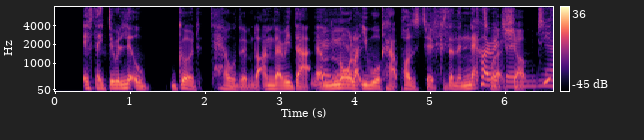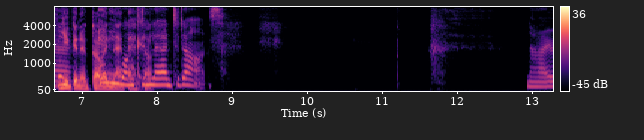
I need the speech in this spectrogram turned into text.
if they do a little good, tell them. Like I'm very that. Yeah, I'm more like you walk out positive because then the next workshop Do you yeah. you're gonna go in there Anyone can learn to dance. No,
